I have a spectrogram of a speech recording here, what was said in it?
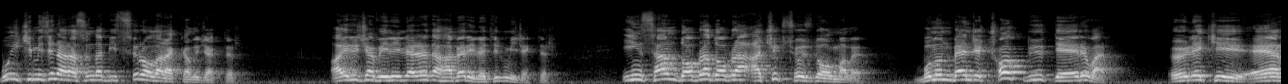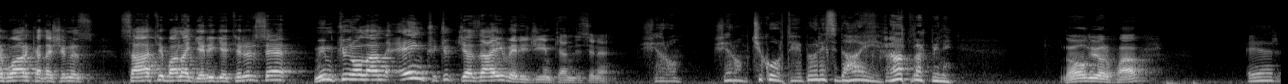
Bu ikimizin arasında bir sır olarak kalacaktır. Ayrıca velilere de haber iletilmeyecektir. İnsan dobra dobra açık sözlü olmalı. Bunun bence çok büyük değeri var. Öyle ki eğer bu arkadaşınız saati bana geri getirirse mümkün olan en küçük cezayı vereceğim kendisine. Jerome, Jerome çık ortaya böylesi daha iyi. Rahat bırak beni. Ne oluyor Favre? Eğer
